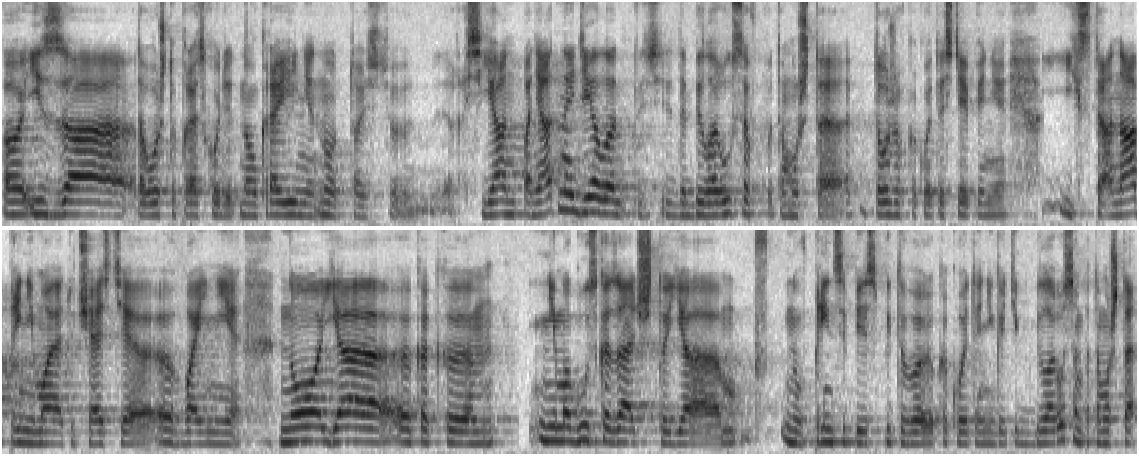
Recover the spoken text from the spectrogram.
из-за того, что происходит на Украине, ну, то есть э, россиян, понятное дело, то есть до белорусов, потому что тоже в какой-то степени их страна принимает участие э, в войне. Но я э, как не могу сказать, что я, ну, в принципе, испытываю какой-то негатив к белорусам, потому что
